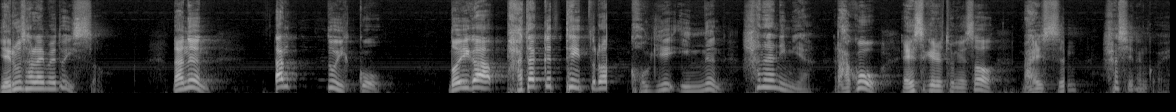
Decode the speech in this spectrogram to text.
예루살렘에도 있어. 나는 땅도 있고 너희가 바다 끝에 있더라 거기에 있는 하나님이야. 라고 에스겔을 통해서 말씀하시는 거예요.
